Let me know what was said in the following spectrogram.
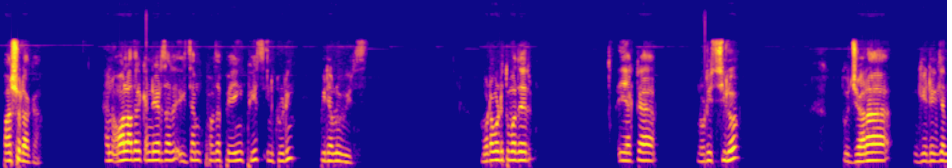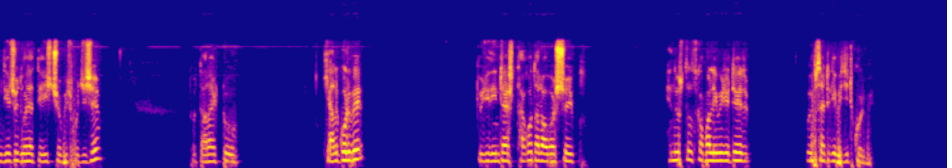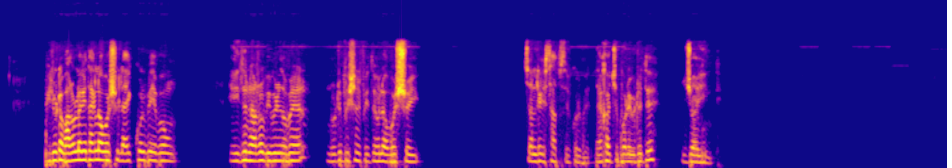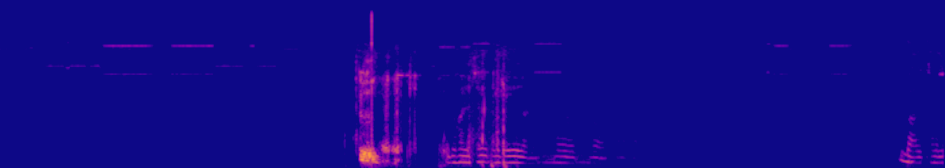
পাঁচশো টাকা। And all other candidates are exempt for the paying fees, including PWBs মোটামুটি তোমাদের এই একটা নোটিশ ছিল। তো যারা গেট এক্সাম দিয়েছ দু হাজার তেইশ, চব্বিশ, পঁচিশে, তো তারা একটু খেয়াল করবে। কেউ যদি ইন্টারেস্ট থাকো তাহলে অবশ্যই হিন্দুস্তান স্কপার লিমিটেডের ওয়েবসাইটটিকে ভিজিট করবে। ভিডিওটা ভালো লেগে থাকলে অবশ্যই লাইক করবে এবং এই ধরনের আরও বিভিন্ন ধরনের নোটিফিকেশান পেতে হলে অবশ্যই চ্যানেলটিকে সাবস্ক্রাইব করবে। দেখা হচ্ছে পরে ভিডিওতে। জয় হিন্দ। দোকানের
